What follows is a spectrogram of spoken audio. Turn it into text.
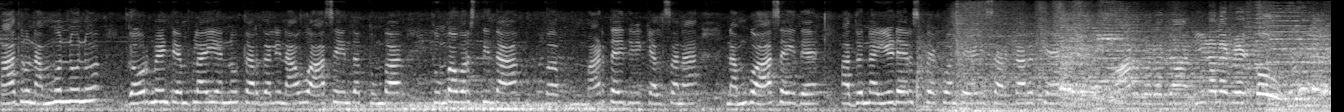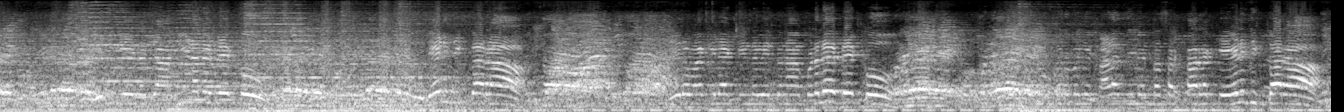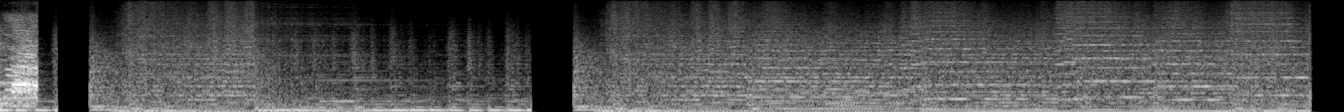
ಆದರೂ ನಮ್ಮನ್ನು ಗೌರ್ಮೆಂಟ್ ಎಂಪ್ಲಾಯಿ ಅನ್ನೋ ಥರದಲ್ಲಿ ನಾವು ಆಸೆಯಿಂದ ತುಂಬ ತುಂಬ ವರ್ಷದಿಂದ ಮಾಡ್ತಾ ಇದ್ದೀವಿ ಕೆಲಸನ. ನಮಗೂ ಆಸೆ ಇದೆ. ಅದನ್ನು ಈಡೇರಿಸ್ಬೇಕು ಅಂತ ಹೇಳಿ ಸರ್ಕಾರಕ್ಕೆ. ನೇರವಾಗಿ ಇಲಾಖೆಯಿಂದ ವೇತನ ಕೊಡಲೇಬೇಕು ಬಗ್ಗೆ ಕಾಳಜಿ ಸರ್ಕಾರಕ್ಕೆ ಹೇಳಿ ಧಿಕ್ಕಾರ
